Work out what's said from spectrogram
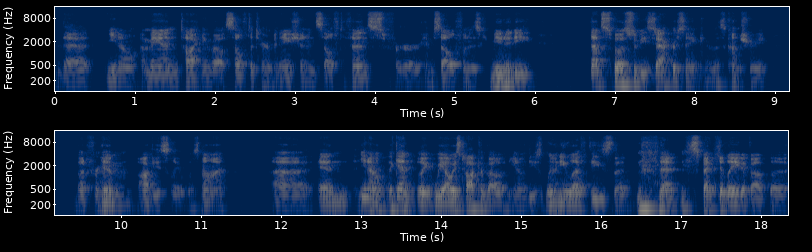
that you know a man talking about self-determination and self-defense for himself and his community that's supposed to be sacrosanct in this country but for him obviously it was not uh, and you know again like we always talk about you know these loony lefties that that speculate about the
